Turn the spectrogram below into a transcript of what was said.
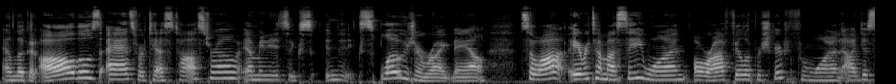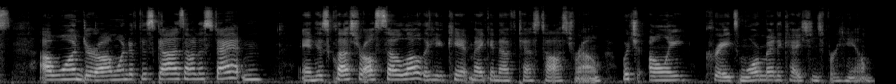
and look at all those ads for testosterone. I mean, it's ex- an explosion right now. So I, every time I see one or I fill a prescription for one, I just I wonder. I wonder if this guy's on a statin and his cholesterol's so low that he can't make enough testosterone, which only creates more medications for him.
